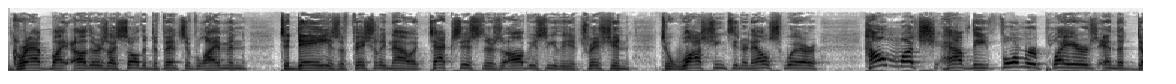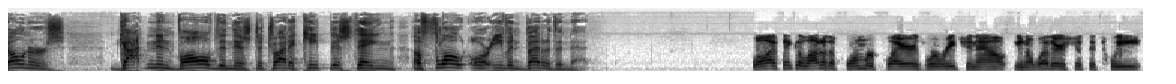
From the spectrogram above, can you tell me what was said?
grabbed by others. I saw the defensive lineman today is officially now at Texas. There's obviously the attrition to Washington and elsewhere. How much have the former players and the donors gotten involved in this to try to keep this thing afloat, or even better than that? Well, I think a lot of the former players were reaching out, you know, whether it's just a tweet,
